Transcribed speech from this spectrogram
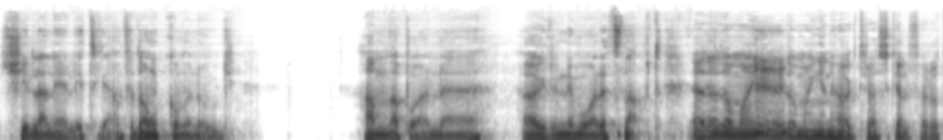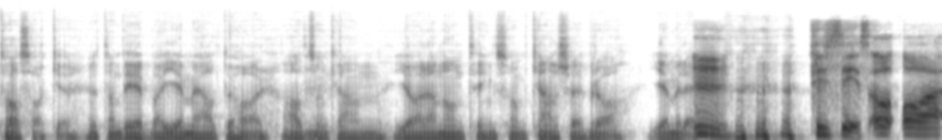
chilla ner lite grann, för de kommer nog hamna på en eh, högre nivå rätt snabbt. Ja, de, har ingen, mm. de har ingen hög tröskel för att ta saker, utan det är bara ge mig allt du har. Allt som mm. kan göra någonting som kanske är bra, ge mig det. Mm. Precis, och, och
